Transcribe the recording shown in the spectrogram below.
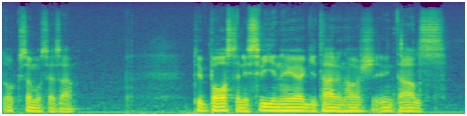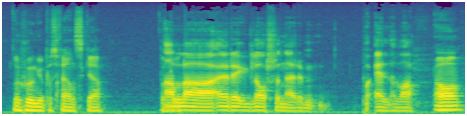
också måste jag säga. Typ basen är svinhög, gitarren hörs inte alls. De sjunger på svenska. De- Alla reglagen är på 11 Ja,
